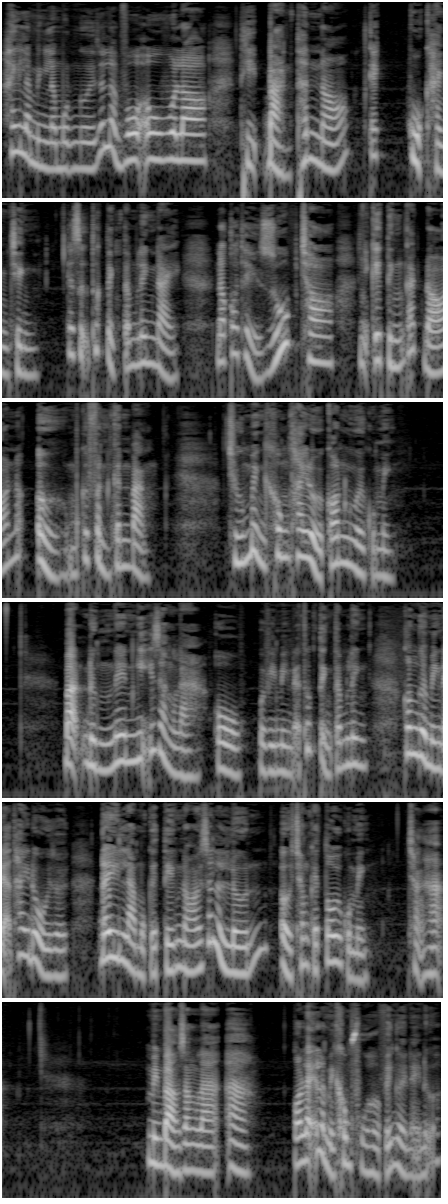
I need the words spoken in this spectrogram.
hay là mình là một người rất là vô âu vô lo thì bản thân nó cái cuộc hành trình cái sự thức tỉnh tâm linh này nó có thể giúp cho những cái tính cách đó nó ở một cái phần cân bằng. Chứ mình không thay đổi con người của mình bạn đừng nên nghĩ rằng là ồ bởi vì mình đã thức tỉnh tâm linh con người mình đã thay đổi rồi. Đây là một cái tiếng nói rất là lớn ở trong cái tôi của mình chẳng hạn. Mình bảo rằng là à có lẽ là mình không phù hợp với người này nữa.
